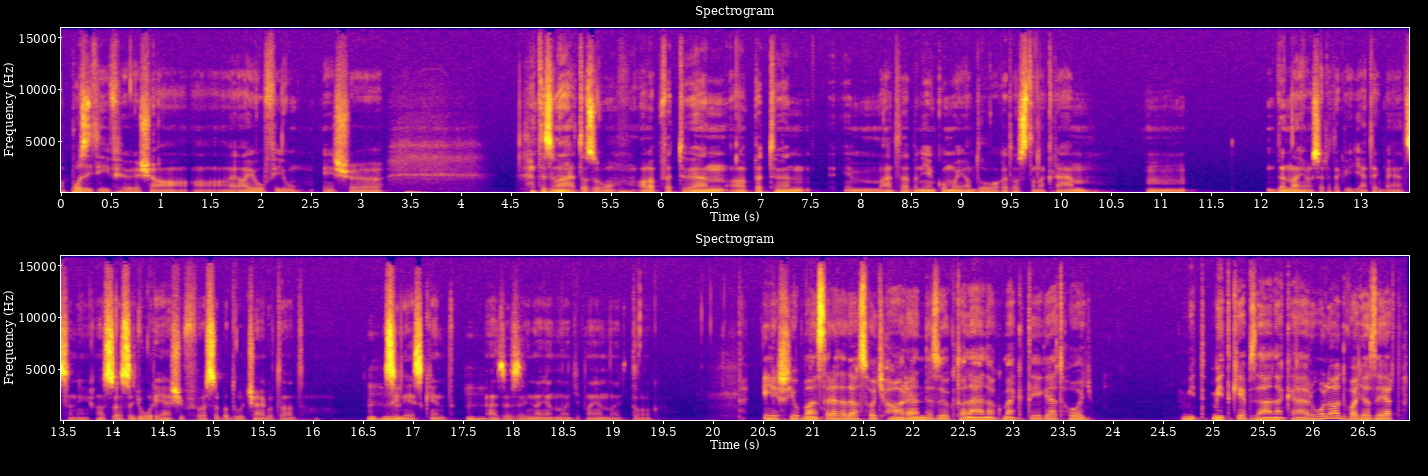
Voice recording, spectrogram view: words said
a pozitív hős, a, a, a jó fiú, és hát ez változó. Alapvetően, alapvetően általában ilyen komolyabb dolgokat osztanak rám, mm, de nagyon szeretek vigyátekbe játszani. Az, az egy óriási felszabadultságot ad uh-huh. színészként. Uh-huh. Ez, ez egy nagyon nagy, nagyon nagy dolog. És jobban szereted azt, hogyha a rendezők találnak meg téged, hogy mit, mit képzelnek el rólad, vagy azért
